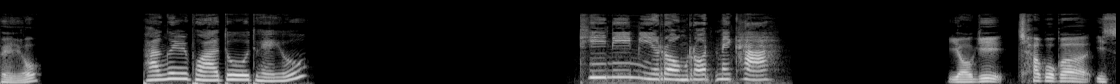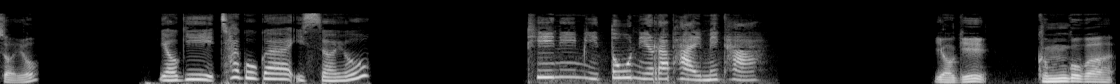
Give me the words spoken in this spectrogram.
돼요? 방을 봐도 돼요? ที่นี่มีโรงรถไหมคะ 여기 차고가 있어요? 여기 차고가 있어요? ที่นี่มีตู้นิรภัยไหมคะ 여기 금고가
